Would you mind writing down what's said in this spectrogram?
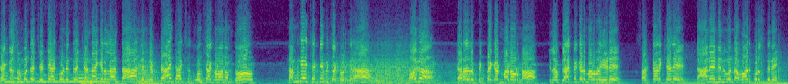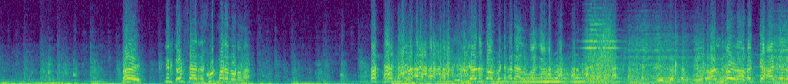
ಹೆಂಗಸ್ರು ಮುಂದೆ ಚಡ್ಡಿ ಹಾಕೊಂಡಿದ್ರೆ ಚೆನ್ನಾಗಿರಲ್ಲ ಅಂತ ನಿಮ್ಗೆ ಪ್ಯಾಂಟ್ ಹಾಕ್ಸಿದ್ ಒಂದ್ಸಾಕೋಣ ನಮ್ದು. ನಮ್ಗೆ ಚಟ್ಟಿ ಬಿಚ್ಚಕ್ ಕೊಡ್ತೀರಾ? ಹೋಗ, ಯಾರಾದ್ರೂ ಪಿಕ್ ಪ್ಯಾಕೆಟ್ ಮಾಡೋರ್ನ ಇಲ್ಲ ಬ್ಲಾಕ್ ಪ್ಯಾಕೆಟ್ ಮಾಡೋರ್ನ ಹಿಡಿ ಸರ್ಕಾರಕ್ಕೆ ಹೇಳಿ ನಾನೇ ನಿನ್ಗೊಂದು ಅವಾರ್ಡ್ ಕೊಡಿಸ್ತೀನಿ. ನಿನ್ ಗಂಡ್ಸ ಆದ್ರೆ ಶೂಟ್ ಮಾಡೋ ನೋಡೋಣ. ಅಲ್ಲ ಅಲ್ ಮಗ ಅಲ್ಲೋಡ ಗಾಂಡಿನ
